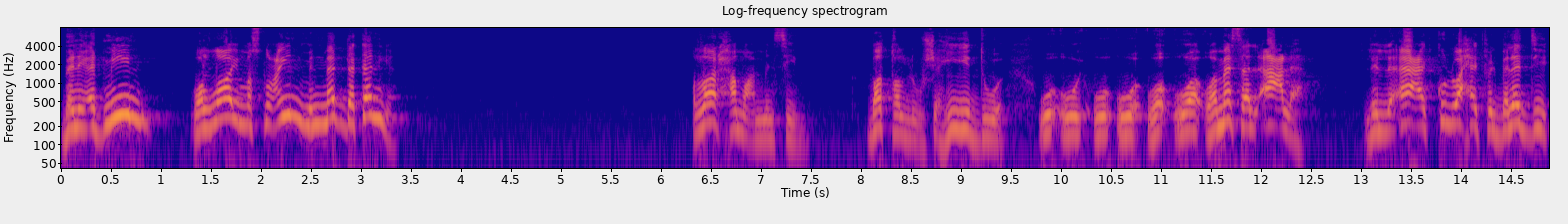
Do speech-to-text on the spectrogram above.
بني أدمين والله مصنوعين من مادة تانية. الله يرحمه عم نسيم بطل وشهيد و و و و و و ومثل أعلى. للي قاعد كل واحد في البلد دي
